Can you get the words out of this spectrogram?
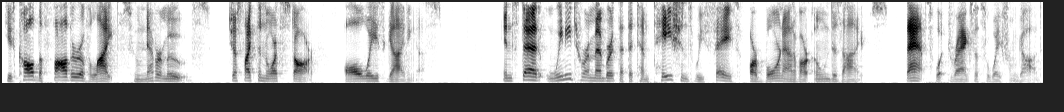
He's called the Father of lights who never moves, just like the North Star, always guiding us. Instead, we need to remember that the temptations we face are born out of our own desires. That's what drags us away from God.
